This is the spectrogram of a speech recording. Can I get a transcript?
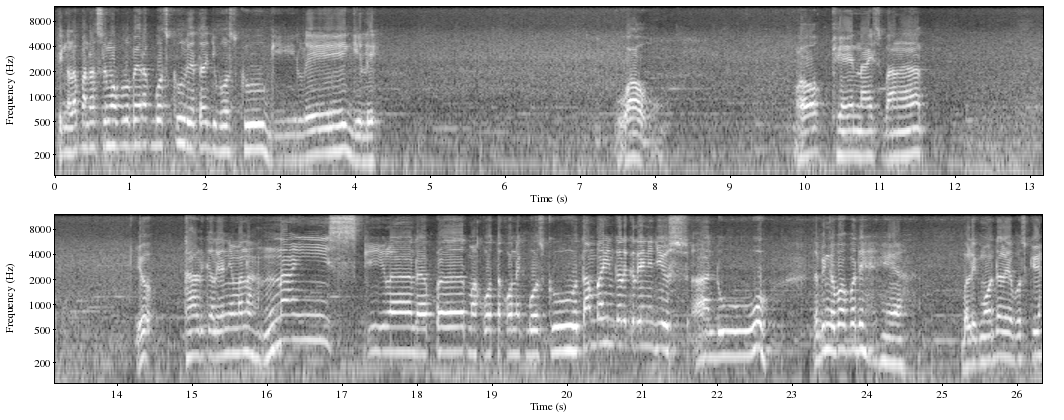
Tinggal 850 perak bosku. Lihat aja bosku. Gile gile wow. Oke okay, nice banget. Yuk kali kaliannya mana? Nice. Gila dapet mahkota connect bosku. Tambahin kali kaliannya jus. Aduh. Tapi nggak apa-apa deh. Ya balik modal ya bosku ya.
